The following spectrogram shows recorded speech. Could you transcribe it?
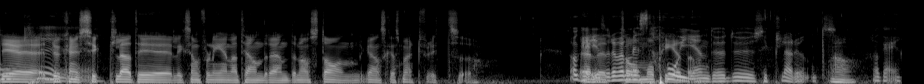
Det. Du kan ju cykla till, liksom, från ena till andra änden av stan ganska smärtfritt. Så. Okej, eller så det var mest mopeden. hojen du, du cyklar runt? Ja. Okej.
